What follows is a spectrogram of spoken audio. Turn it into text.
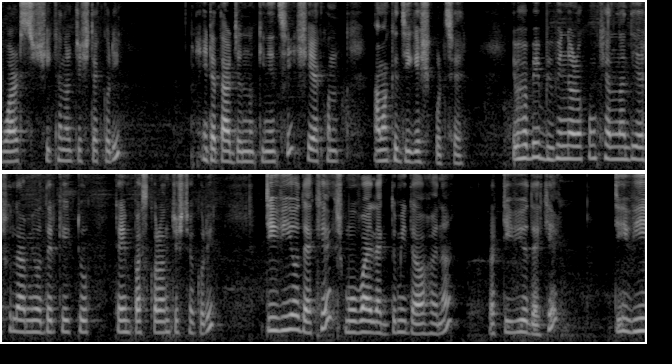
ওয়ার্ডস শেখানোর চেষ্টা করি। এটা তার জন্য কিনেছি। সে এখন আমাকে জিজ্ঞেস করছে। এভাবেই বিভিন্ন রকম খেলনা দিয়ে আসলে আমি ওদেরকে একটু টাইম পাস করানোর চেষ্টা করি। টিভিও দেখে মোবাইল একদমই দেওয়া হয় না। আর টিভিও দেখে। টিভি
